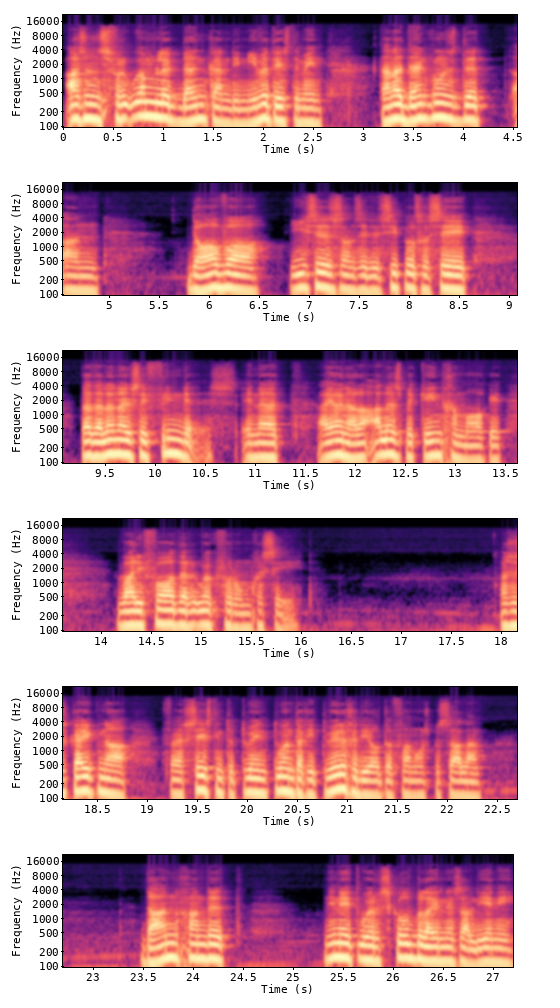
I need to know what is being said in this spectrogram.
As ons vir oomblik dink aan die Nuwe Testament, dan dink ons dit aan daar waar Jesus aan sy disippels gesê het dat hulle nou sy vriende is en dat hy aan hulle alles bekend gemaak het wat die Vader ook vir hom gesê het. As ons kyk na vers 16 tot 22, die tweede gedeelte van ons Psalm, dan gaan dit nie net oor skuldbeleidings alleen nie,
